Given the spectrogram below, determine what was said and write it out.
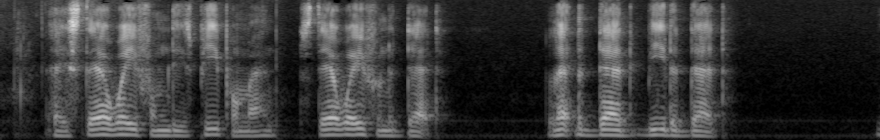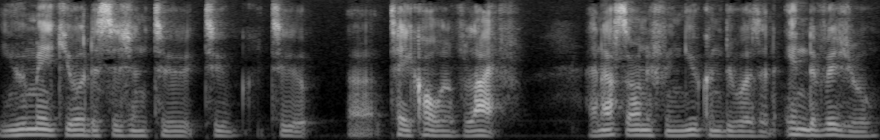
hey, stay away from these people, man. Stay away from the dead. Let the dead be the dead. You make your decision to to to uh, take hold of life. And that's the only thing you can do as an individual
